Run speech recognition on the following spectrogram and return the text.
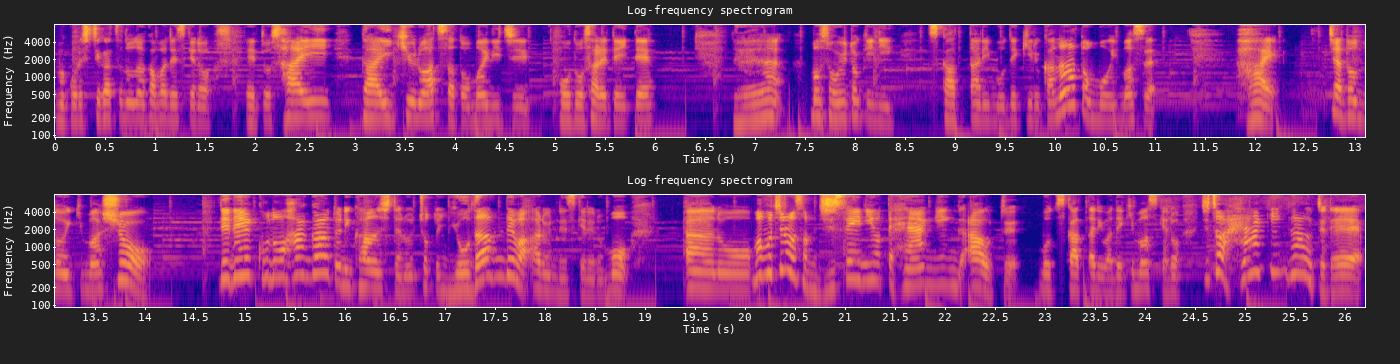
まあ、これ7月の半ばですけど、えっ、と、災害級の暑さと毎日報道されていて、ねまあそういう時に使ったりもできるかなと思います。はい。じゃあどんどん行きましょう。でね、このハングアウトに関してのちょっと余談ではあるんですけれども、あの、まあ、もちろんその時勢によって hanging out も使ったりはできますけど、実は hanging out で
